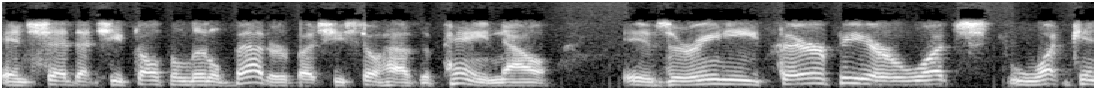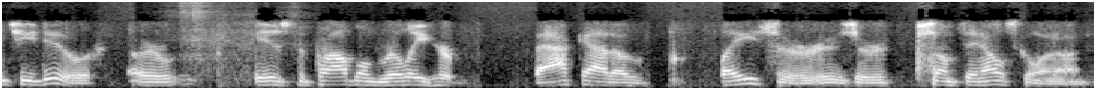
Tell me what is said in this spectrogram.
and said that she felt a little better, but she still has the pain. Now, is there any therapy or what's what can she do, or is the problem really her back out of place, or is there something else going on?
